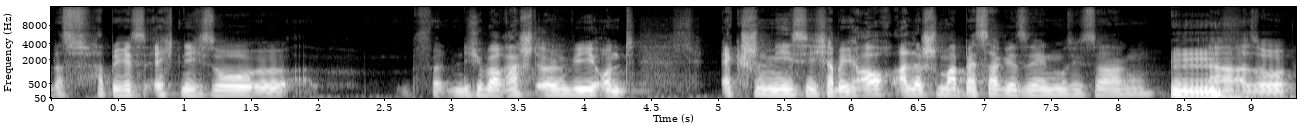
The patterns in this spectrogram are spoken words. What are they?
das hat mich jetzt echt nicht so äh, nicht überrascht irgendwie und actionmäßig habe ich auch alles schon mal besser gesehen, muss ich sagen. Mhm. Ja, also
